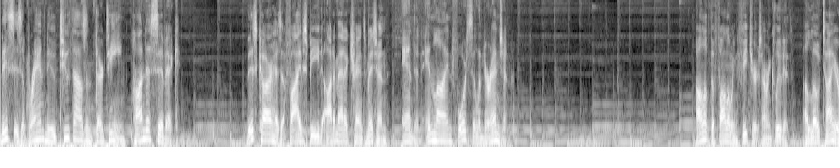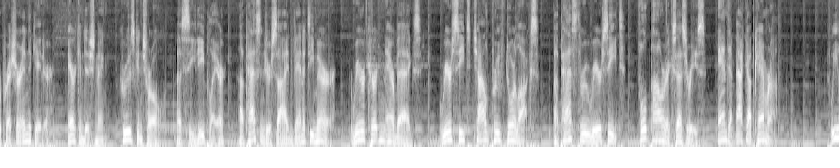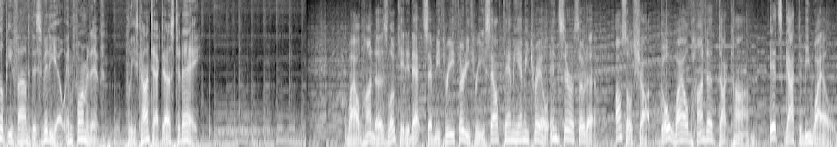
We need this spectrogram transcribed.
This is a brand new 2013 Honda Civic. This car has a 5-speed automatic transmission and an inline 4-cylinder engine. All of the following features are included. A low tire pressure indicator, air conditioning, cruise control, a CD player, a passenger side vanity mirror, rear curtain airbags, rear seat child-proof door locks, a pass-through rear seat, full power accessories, and a backup camera. We hope you found this video informative. Please contact us today. Wilde Honda is located at 7333 South Tamiami Trail in Sarasota. Also shop GoWildeHonda.com. It's got to be wild.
